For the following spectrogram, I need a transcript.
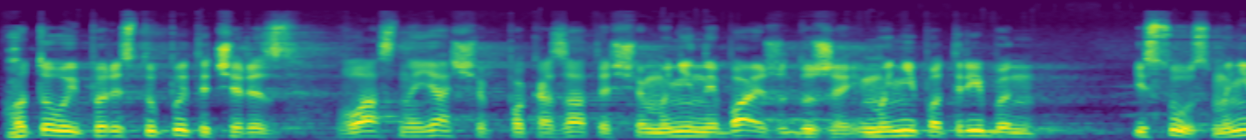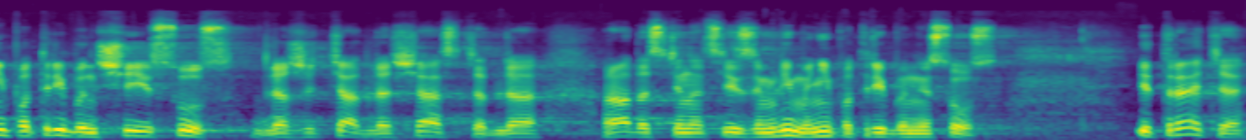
готовий переступити через власне я, щоб показати, що мені не байдуже, і мені потрібен Ісус. Мені потрібен ще Ісус для життя, для щастя, для радості на цій землі. Мені потрібен Ісус. І третє,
